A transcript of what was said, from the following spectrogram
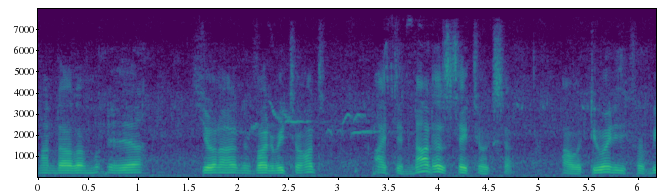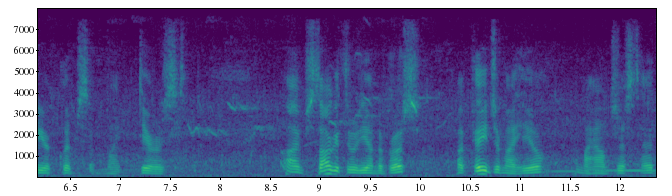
Mandala Mudia, Yona invited me to hunt, I did not hesitate to accept. I would do anything for a mere glimpse of my dearest. I'm stalking through the underbrush, my page at my heel, and my hound just ahead.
